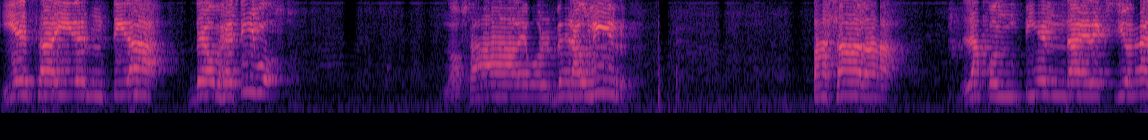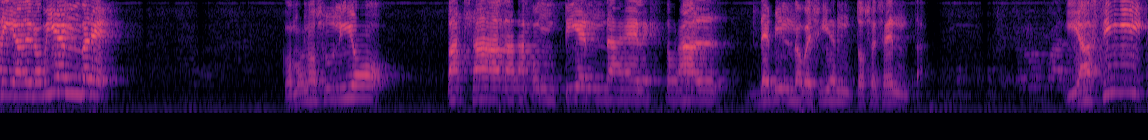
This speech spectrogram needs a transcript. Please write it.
y esa identidad de objetivos nos ha de volver a unir pasada la contienda eleccionaria de noviembre, como nos unió pasada la contienda electoral de 1960. Y así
